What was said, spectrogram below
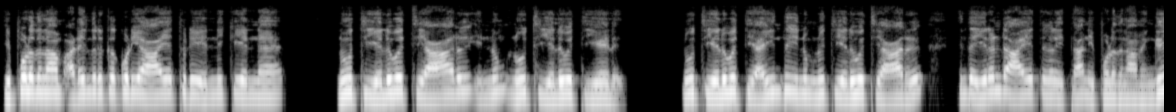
இப்பொழுது நாம் அடைந்திருக்கக்கூடிய ஆயத்துடைய எண்ணிக்கை என்ன? நூற்றி எழுபத்தி ஆறு இன்னும் நூற்றி எழுபத்தி ஏழு. நூற்றி எழுபத்தி ஐந்து இன்னும் நூற்றி எழுபத்தி ஆறு இந்த இரண்டு ஆயத்துகளைத்தான் இப்பொழுது நாம் இங்கு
